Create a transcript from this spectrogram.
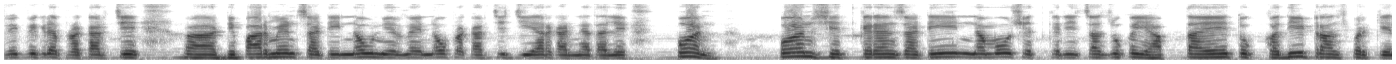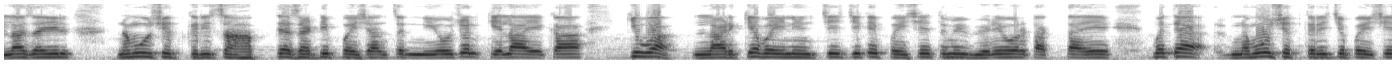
वेगवेगळ्या प्रकारचे डिपार्टमेंटसाठी नऊ निर्णय नऊ प्रकारचे जी आर काढण्यात आले. पण पण शेतकऱ्यांसाठी नमो शेतकरीचा जो काही हप्ता आहे तो कधी ट्रान्सफर केला जाईल? नमो शेतकरीचा हप्त्यासाठी पैशांचं नियोजन केलं आहे का? किंवा लाडक्या बहिणींचे जे काही पैसे तुम्ही वेळेवर टाकताय मग त्या नमो शेतकरीचे पैसे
